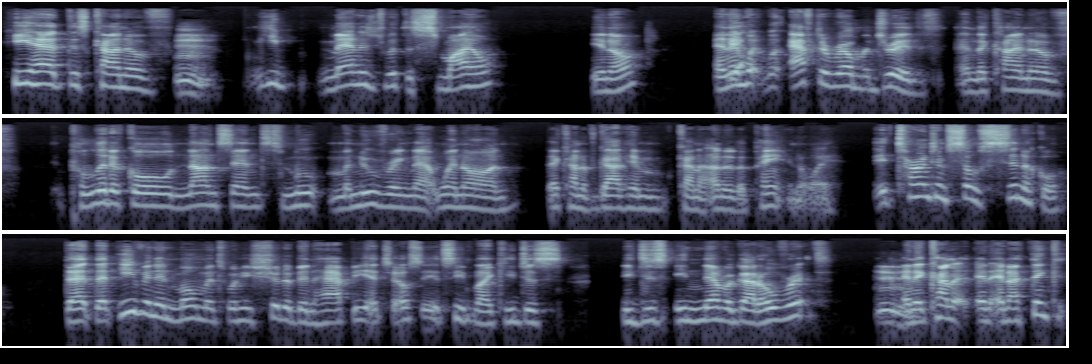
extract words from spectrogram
he had this kind of Mm. he managed with a smile, you know, and then Yeah. what- after Real Madrid and the kind of political nonsense mo- maneuvering that went on, that kind of got him kind of out of the paint in a way. It turned him so cynical that that even in moments where he should have been happy at Chelsea, it seemed like he just he just he never got over it Mm. and it kind of and, and i think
